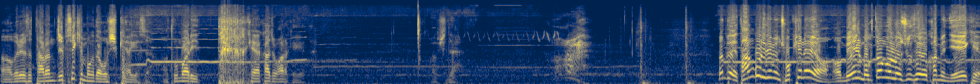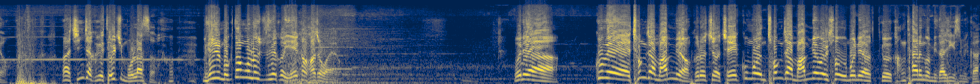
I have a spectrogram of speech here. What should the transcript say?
어 그래서 다른 집 시켜 먹는다고 시켜야겠어. 어, 두 마리 탁 계약 가져와라 해야겠다. 갑시다. 근데 단골이 되면 좋긴 해요. 어, 매일 먹던 걸로 주세요 하면 예약해요. 아 진짜 그게 될 줄 몰랐어. 매일 먹던 걸로 주세요 예약하고 가져와요. 뭐냐 꿈의 청자 만명. 그렇죠. 제 꿈은 청자 만명을 성 뭐냐 그 강타하는 겁니다. 아시겠습니까?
